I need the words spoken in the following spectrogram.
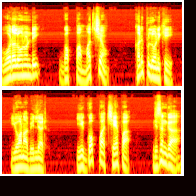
ఓడలో నుండి గొప్ప మత్స్యం కడుపులోనికి యోన వెళ్ళాడు. ఈ గొప్ప చేప నిజంగా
